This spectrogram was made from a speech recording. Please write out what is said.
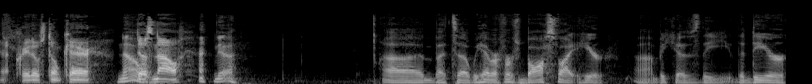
Yeah, Kratos don't care. No. does now. Yeah. Uh, but uh, we have our first boss fight here uh, because the the deer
